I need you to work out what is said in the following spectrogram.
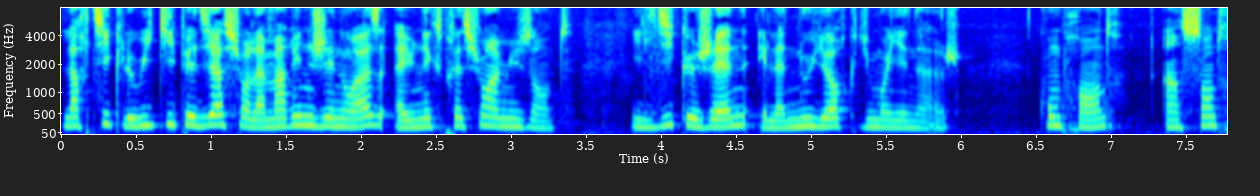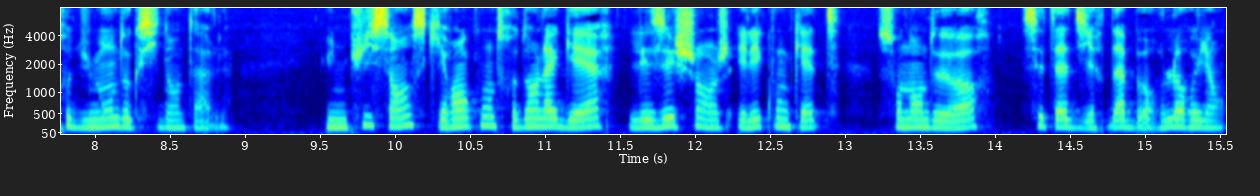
L'article Wikipédia sur la marine génoise a une expression amusante. Il dit que Gênes est la New York du Moyen Âge. Comprendre un centre du monde occidental. Une puissance qui rencontre dans la guerre, les échanges et les conquêtes son en dehors, c'est-à-dire d'abord l'Orient,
